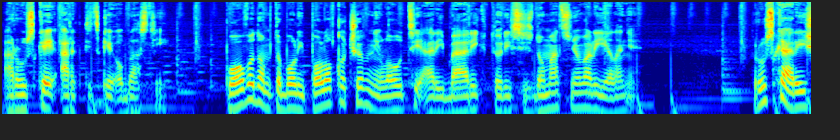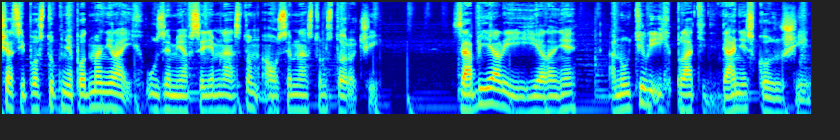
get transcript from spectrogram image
a ruskej arktickej oblasti. Pôvodom to boli polokočovní lovci a rybári, ktorí si zdomácňovali jelene. Ruská ríša si postupne podmanila ich územia v 17. a 18. storočí. Zabíjali ich jelene a nútili ich platiť dane z kozušín.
